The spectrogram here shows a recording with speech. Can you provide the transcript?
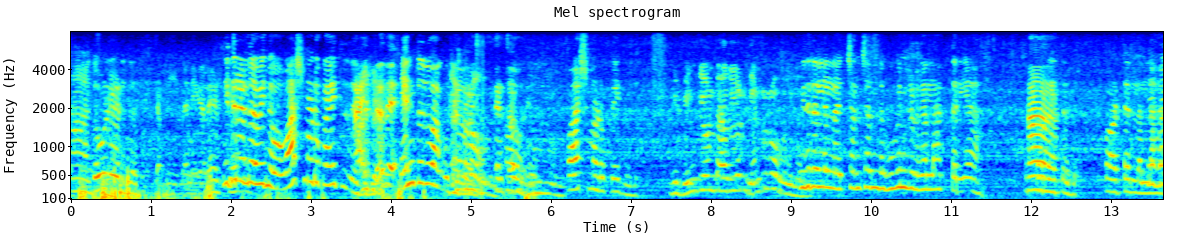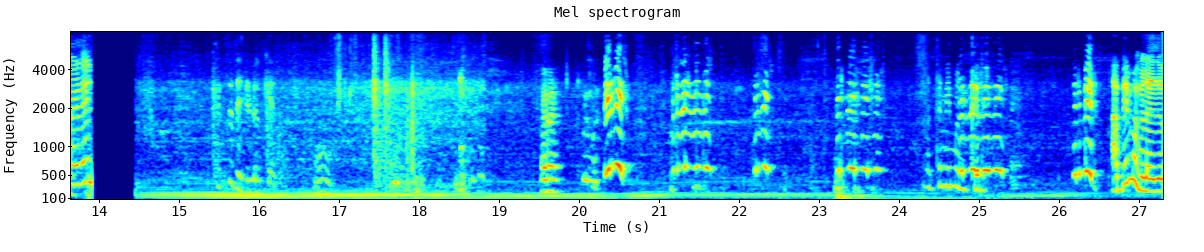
ಹಾ ಧೂಳು ಹಿಡ್ದು ಇದ್ರಲ್ಲಿ ಇದು ವಾಶ್ ಮಾಡೋಕೆ ಆಯ್ತದೆ. ಎಂತದು ಆಗುದು ವಾಶ್ ಮಾಡೋಕೆ ಆಯ್ತದೆ. ಇದ್ರಲ್ಲೆಲ್ಲ ಚಂದ ಚಂದ ಹೂವಿನ ಗಿಡಗಳೆಲ್ಲ ಹಾಕ್ತಾರಿಯಾ? ಆಯ್ತದೆ ಪಾಟಲ್ಲೆಲ್ಲ ಸಿಗ್ತದೆ ಗಿಡಕ್ಕೆ ಅದು. ಮತ್ತೆ ನಿಮ್ಮ ಅಬ್ಬೆ ಮಗಳದು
